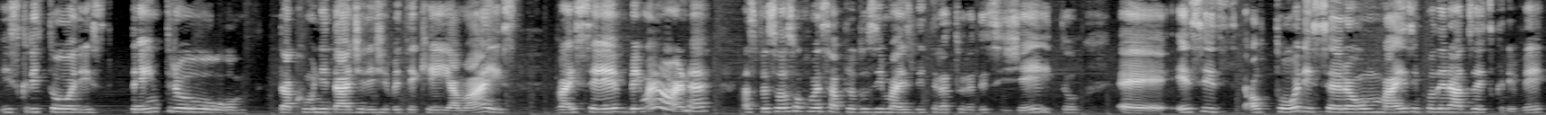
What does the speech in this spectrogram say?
escritores dentro da comunidade LGBTQIA+, vai ser bem maior, né? as pessoas vão começar a produzir mais literatura desse jeito, é, esses autores serão mais empoderados a escrever.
